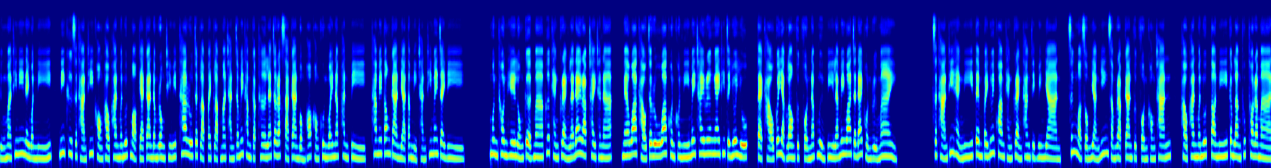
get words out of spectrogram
ถึงมาที่นี่ในวันนี้ นี่คือสถานที่ของเผ่าพันธุ์มนุษย์เหมาะแก่การดำรงชีวิต ถ้ารู้จะกลับไปกลับมาฉันจะไม่ทำกับเธอและจะรักษาการบ่มเพาะของคุณไว้นับพันปี ถ้าไม่ต้องการอย่าตำหนิฉันที่ไม่ใจดีมณฑลเฮหลงเกิดมาเพื่อแข็งแกร่งและได้รับชัยชนะ แม้ว่าเขาจะรู้ว่าคนคนนี้ไม่ใช่เรื่องง่ายที่จะยั่วยุ แต่เขาก็อยากลองฝึกฝนนับหมื่นปีและไม่ว่าจะได้ผลหรือไม่ สถานที่แห่งนี้เต็มไปด้วยความแข็งแกร่งทางจิตวิญญาณ ซึ่งเหมาะสมอย่างยิ่งสำหรับการฝึกฝนของฉัน เผ่าพันธุ์มนุษย์ตอนนี้กำลังทุกข์ทรมาน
